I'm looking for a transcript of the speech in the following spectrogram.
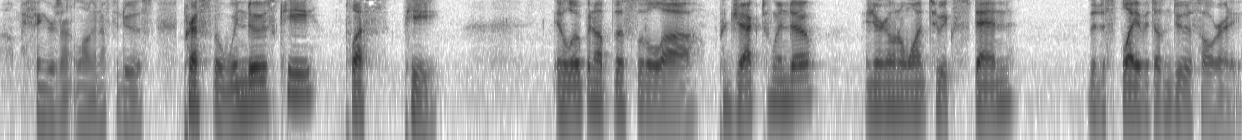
oh, my fingers aren't long enough to do this. Press the Windows key plus P. It'll open up this little uh, project window and you're going to want to extend the display if it doesn't do this already.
